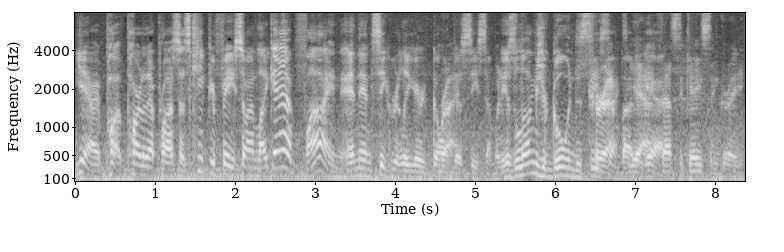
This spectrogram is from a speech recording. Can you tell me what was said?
Yeah, pa- part of that process. Keep your face on, like, yeah, fine, and then secretly you're going Right. to see somebody. As long as you're going to see Correct. somebody. yeah, yeah. If that's the case, then great.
